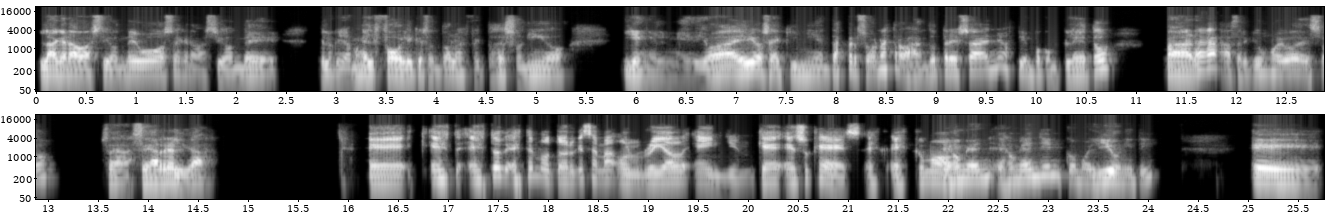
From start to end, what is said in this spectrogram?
la grabación de voces, grabación de, de lo que llaman el Foley, que son todos los efectos de sonido. Y en el medio hay, o sea, 500 personas trabajando tres años, tiempo completo, para hacer que un juego de eso, o sea, sea realidad. Eh, este, esto, este motor que se llama Unreal Engine, ¿qué, ¿eso qué es? Es, es como... Es un, es un, engine como el Unity. Eh,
